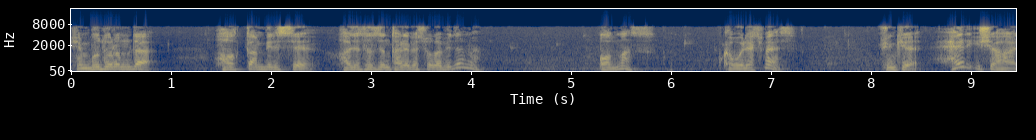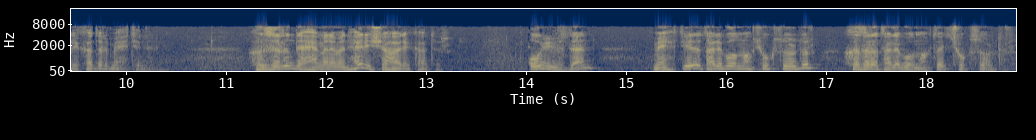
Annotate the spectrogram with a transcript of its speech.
Şimdi bu durumda halktan birisi Hazreti Hızır'ın talebesi olabilir mi? Olmaz. Kabul etmez. Çünkü her işi harikadır Mehdi'nin. Hızır'ın da hemen hemen her işi harikadır. O yüzden Mehdi'ye de talep olmak çok zordur. Hızır'a talep olmak da çok zordur.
